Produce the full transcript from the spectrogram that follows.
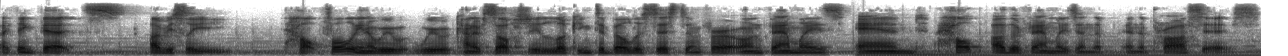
I think that's obviously helpful. You know, we, we were kind of selfishly looking to build a system for our own families and help other families in the in the process.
